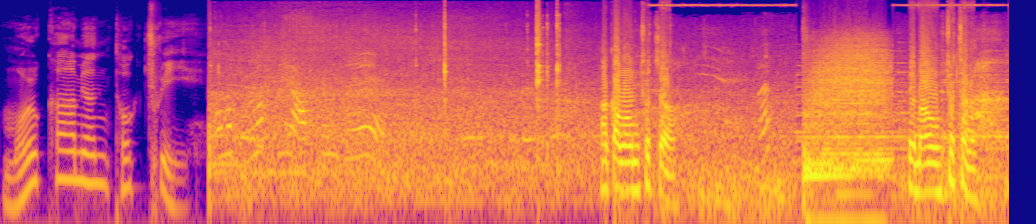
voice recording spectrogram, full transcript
몰카하면 덕출이 너는 몰랐지 아픈지. 아까 멈췄죠? 내 마음 멈췄잖아.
